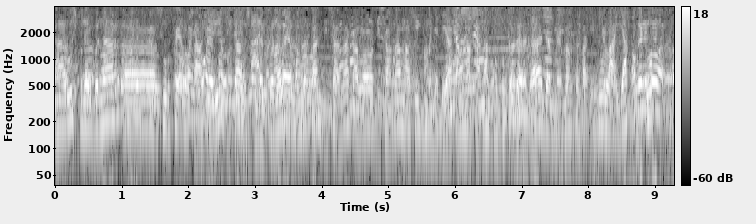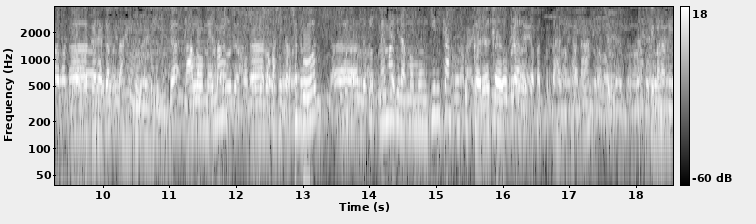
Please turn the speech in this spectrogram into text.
harus benar-benar eh, survei lokasi, kita harus benar-benar menemukan di sana kalau di sana masih menyediakan makanan untuk garaga dan memang tempat itu layak untuk eh, garaga bertahan hidup. Kalau memang eh, lokasi tersebut eh, memang tidak memungkinkan untuk garaga dapat bertahan di sana, bagaimana nih?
